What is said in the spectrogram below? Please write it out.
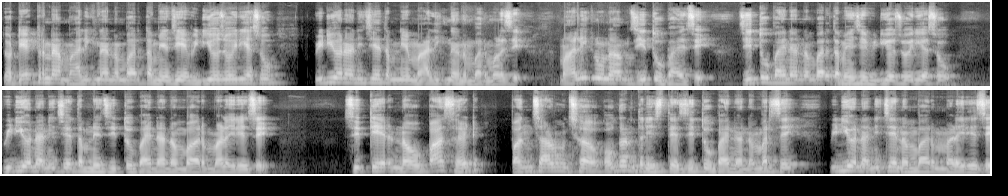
તો ટ્રેક્ટરના માલિકના નંબર તમે જે વીડિયો જોઈ રહ્યા છો, વિડીયોના નીચે તમને માલિકના નંબર મળશે. માલિકનું નામ જીતુભાઈ છે. જીતુભાઈના નંબર તમે જે વીડિયો જોઈ રહ્યા છો, વિડીયોના નીચે તમને જીતુભાઈના નંબર મળી રહેશે. સિત્તેર નવ પાસઠ પંચાણું છ ઓગણત્રીસ તે જીતુભાઈના નંબર છે. વિડીયોના નીચે નંબર મળી રહેશે.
